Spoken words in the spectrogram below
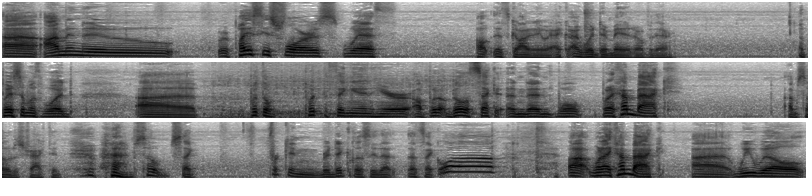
uh, I'm going to replace these floors with. Oh, it's gone anyway. I, I wouldn't have made it over there. Replace them with wood. Uh, put the put the thing in here. I'll put build a second, and then we'll. When I come back, I'm so distracted. I'm so it's like freaking ridiculously that that's like whoa. Uh, when I come back, uh, we will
